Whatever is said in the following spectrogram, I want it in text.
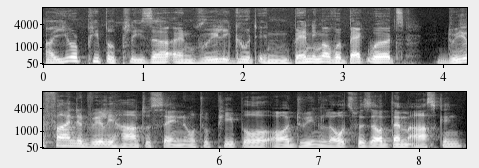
Are you a people pleaser and really good in bending over backwards? Do you find it really hard to say no to people or doing loads without them asking?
